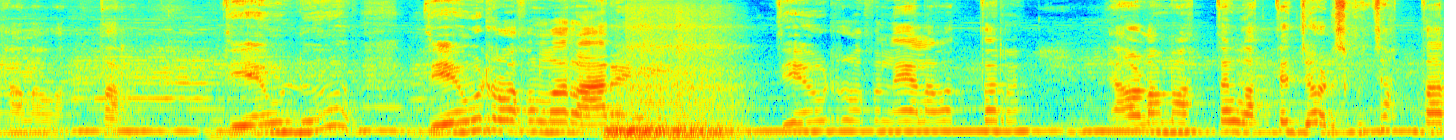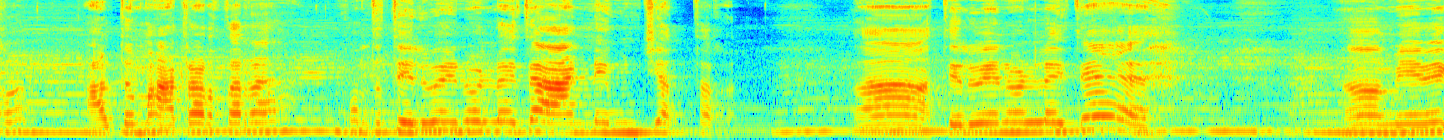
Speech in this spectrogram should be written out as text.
గడపలోకి అలా వస్తారు. దేవుళ్ళు దేవుడి రూపంలో రారండి. దేవుడి రూపంలో ఎలా వస్తారు? ఎవడన్నా వస్తే వస్తే జడుచుకుని వస్తారు వాళ్ళతో మాట్లాడతారా? కొంత తెలివైన వాళ్ళు అయితే ఆడనే ముంచేస్తారు. తెలివైన వాళ్ళు అయితే మేమే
